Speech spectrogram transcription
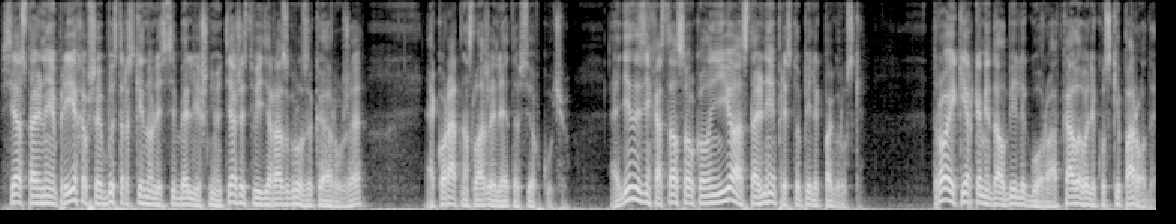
Все остальные приехавшие быстро скинули с себя лишнюю тяжесть в виде разгрузок и оружия. Аккуратно сложили это все в кучу. Один из них остался около нее, а остальные приступили к погрузке. Трое кирками долбили гору, откалывали куски породы.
